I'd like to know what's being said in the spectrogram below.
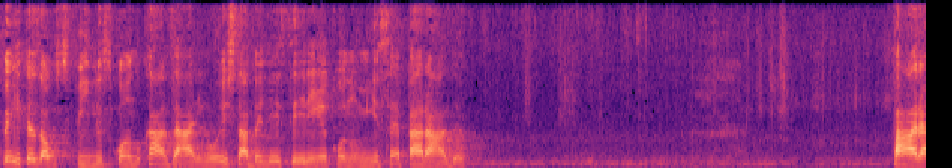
feitas aos filhos quando casarem ou estabelecerem economia separada. Para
